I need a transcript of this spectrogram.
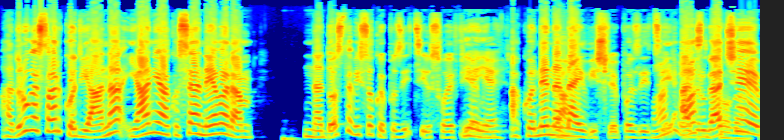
A druga stvar kod Jana, Jan je, ako se ja ne varam, na dosta visokoj poziciji u svojoj firmi. Je, je. Ako ne na najvišljoj poziciji. a drugačije,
